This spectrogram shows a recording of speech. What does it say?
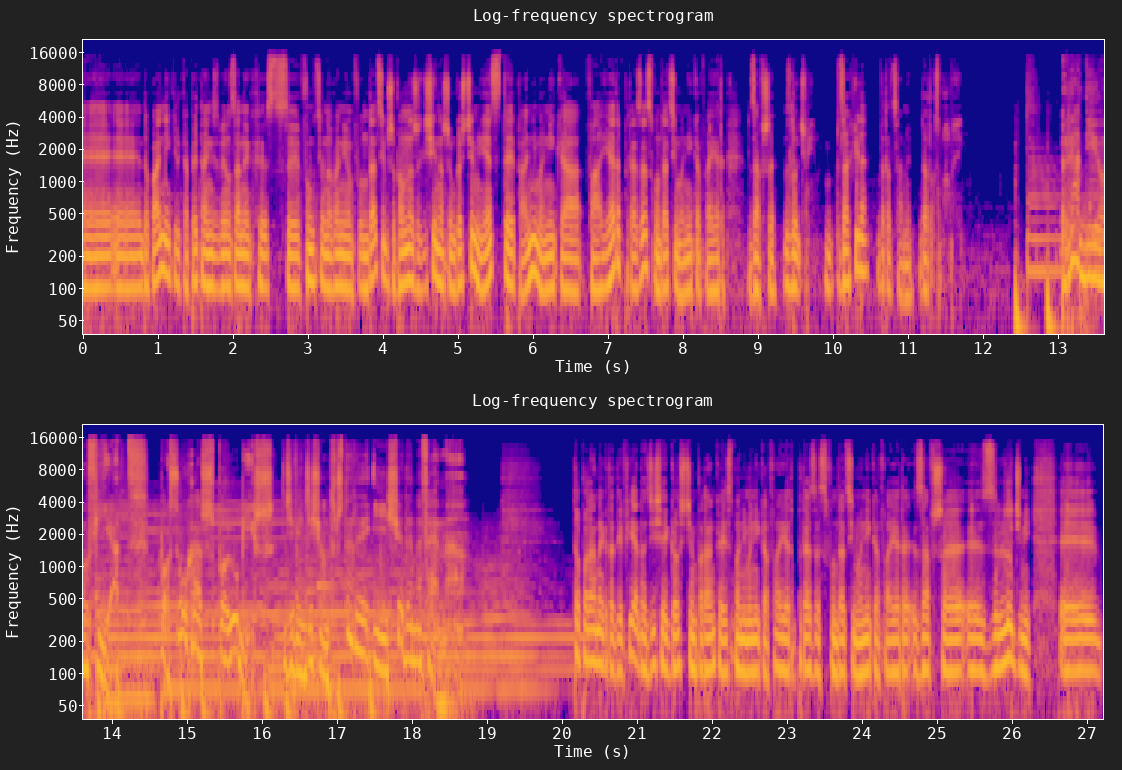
e, do Pani, kilka pytań związanych z funkcjonowaniem fundacji. Przypomnę, że dzisiaj naszym gościem jest Pani Monika Fajer, prezes Fundacji Monika Fajer Zawsze z ludźmi. Za chwilę wracamy do rozmowy. Radio Fiat. Posłuchasz, polubisz. 94 i 7 FM. To poranek Radio Fiat, a dzisiaj gościem poranka jest pani Monika Fajer, prezes Fundacji Monika Fajer Zawsze y, z ludźmi. Y,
